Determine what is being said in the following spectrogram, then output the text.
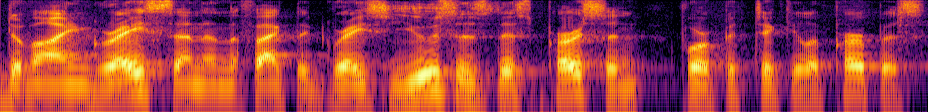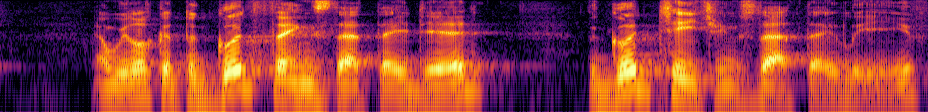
divine grace and then the fact that grace uses this person for a particular purpose. And we look at the good things that they did, the good teachings that they leave,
